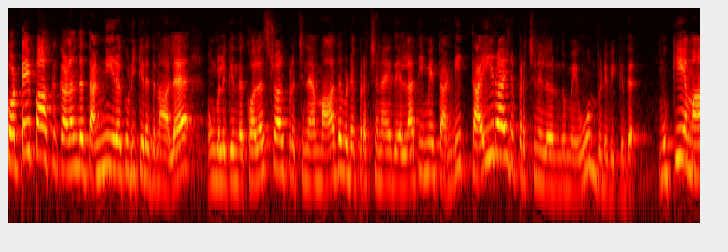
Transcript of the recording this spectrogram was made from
கொட்டைப்பாக்கு கலந்த தண்ணீரை குடிக்கிறதுனால உங்களுக்கு இந்த கொலஸ்ட்ரால் பிரச்சனை மாதவிட பிரச்சனை இது எல்லாத்தையுமே தாண்டி தைராய்டு பிரச்சனையில இருந்துமேவும் விடுவிக்குது. முக்கியமா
